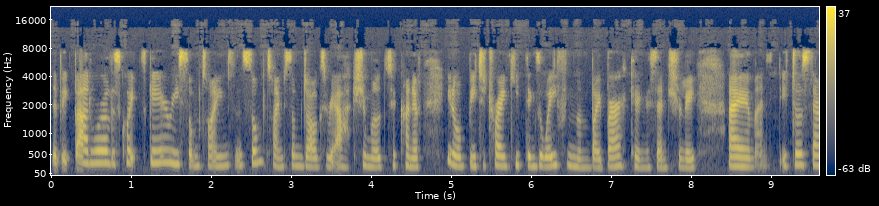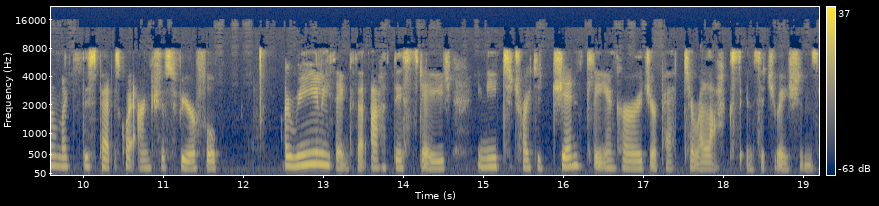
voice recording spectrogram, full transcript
the big bad world is quite scary sometimes and sometimes some dogs reaction will to kind of you know be to try and keep things away from them by barking essentially um, and it does sound like this pet is quite anxious fearful I really think that at this stage, you need to try to gently encourage your pet to relax in situations.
